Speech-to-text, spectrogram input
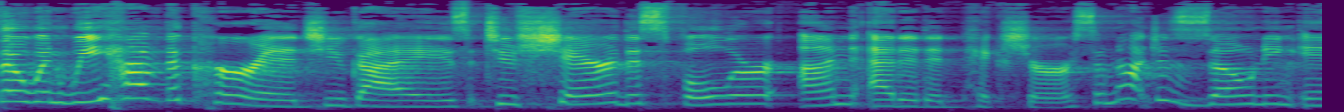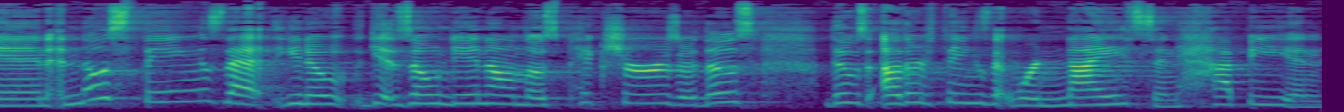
So, when we have the courage, you guys, to share this fuller, unedited picture, so not just zoning in, and those things that, you know, get zoned in on those pictures or those, those other things that were nice and happy and,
